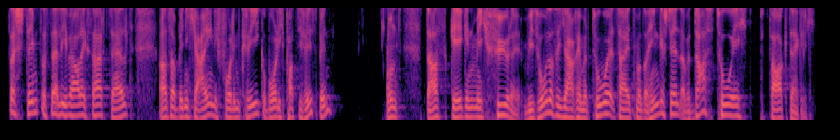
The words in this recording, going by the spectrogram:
das stimmt, was der liebe Alex da erzählt. Also bin ich ja eigentlich voll im Krieg, obwohl ich Pazifist bin und das gegen mich führe. Wieso das ich auch immer tue, sei jetzt mal dahingestellt, aber das tue ich tagtäglich.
